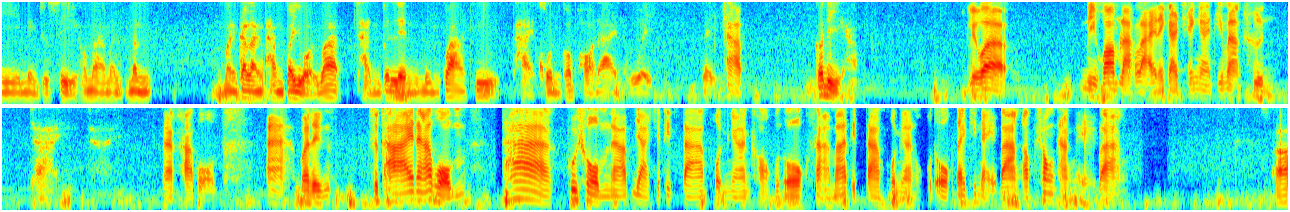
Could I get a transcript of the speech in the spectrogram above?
มีหนึ่งจุดสี่เข้ามามันมันมันกำลังทำประโยชน์ว่าฉันเป็นเลนส์มุมกว้างที่ถ่ายคนก็พอได้นะเว้ยอะไรอย่างคเงี้ยรับ ก็ดีครับ เรียกว่ามีความหลากหลายในการใช้งานที่มากขึ้น ใช่ใช่ นะครับผมอ่ามาถึงสุดท้ายนะครับผมถ้าผู้ชมนะครับอยากจะติดตามผลงานของคุณโอ๊กสามารถติดตามผลงานของคุณโอ๊กได้ที่ไหนบ้างครับ ช่องทางไหนบ้างอ่า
